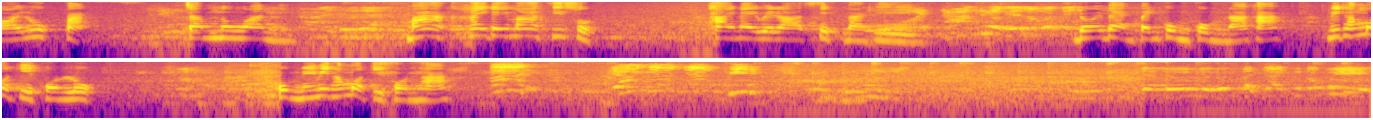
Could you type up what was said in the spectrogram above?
ร้อยลูกปัดจำนวนมากให้ได้มากที่สุด ภายในเวลา 10 นาที โดยแบ่งเป็นกลุ่มๆนะคะ มีทั้งหมดกี่คนลูก กลุ่มนี้มีทั้งหมดกี่คนคะยังยังยังพี่อย่าลืมอย่าลืมสัญญาณคือต้องวีด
